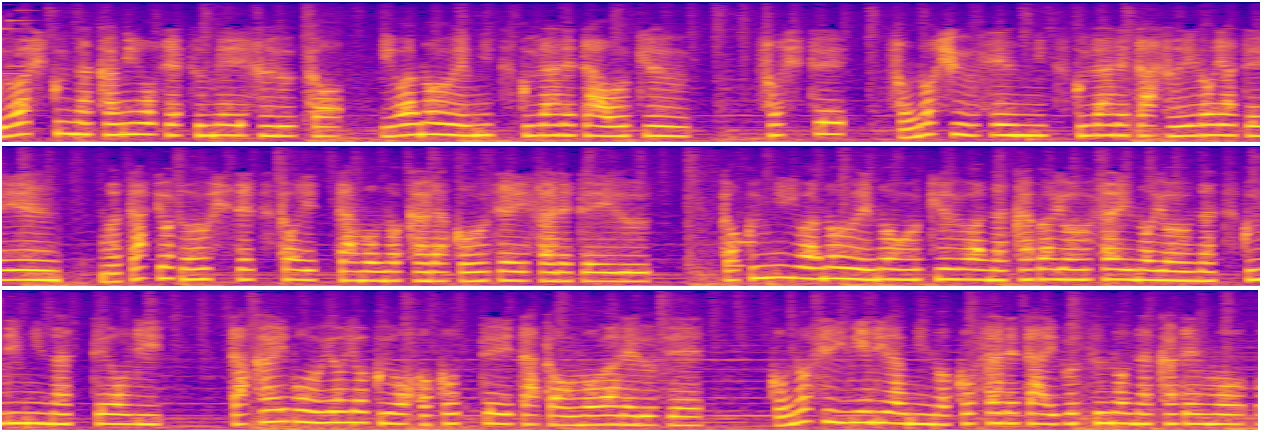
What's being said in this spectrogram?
詳しく中身を説明すると、岩の上に作られた王宮、そして、その周辺に作られた水路や庭園、また貯蔵施設といったものから構成されている。特に岩の上の王宮は半ば要塞のような作りになっており、高い防御力を誇っていたと思われるぜ。このシーギリアに残された遺物の中でも、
